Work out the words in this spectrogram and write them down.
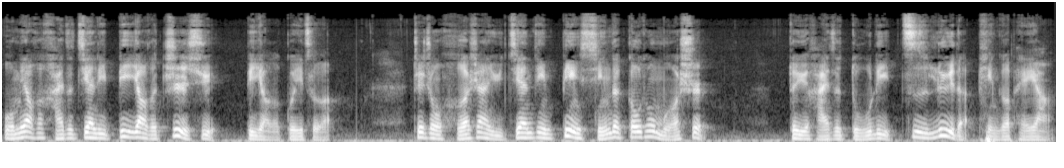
我们要和孩子建立必要的秩序、必要的规则。这种和善与坚定并行的沟通模式，对于孩子独立自律的品格培养，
